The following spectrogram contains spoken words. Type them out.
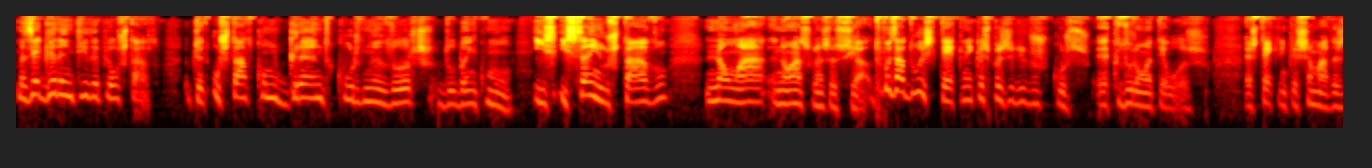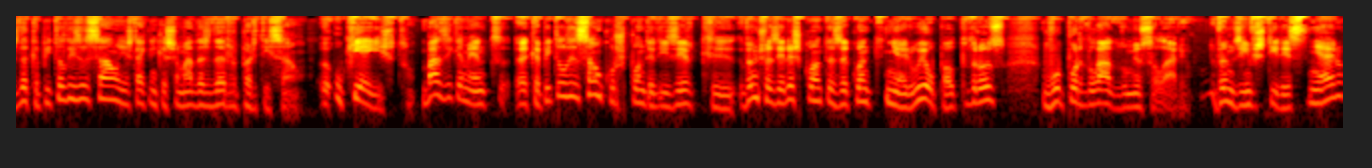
mas é garantida pelo Estado. Portanto, o Estado como grande coordenador do bem comum. E, e sem o Estado não há, não há segurança social. Depois há duas técnicas para gerir os recursos eh, que duram até hoje. As técnicas chamadas da capitalização e as técnicas chamadas da repartição. Eh, o que é isto? Basicamente, a capitalização corresponde a dizer que vamos fazer as contas a quanto dinheiro eu, Paulo Pedroso, vou pôr de lado do meu salário. Vamos investir esse dinheiro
